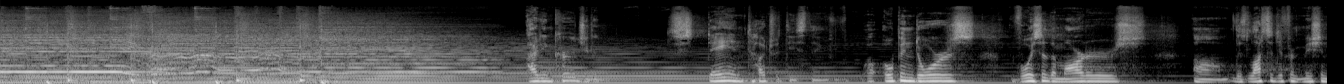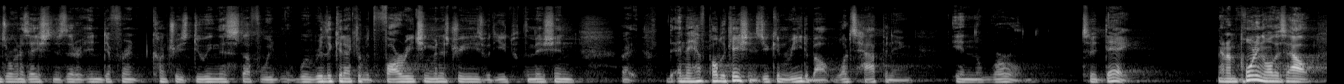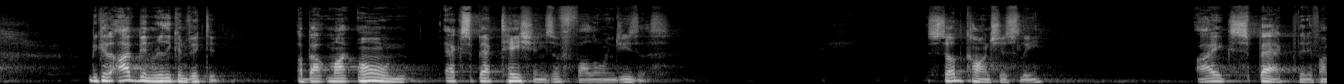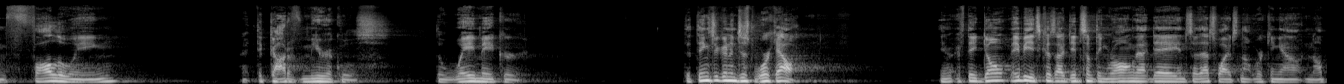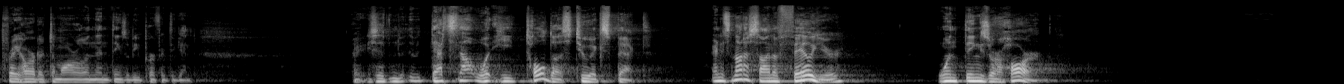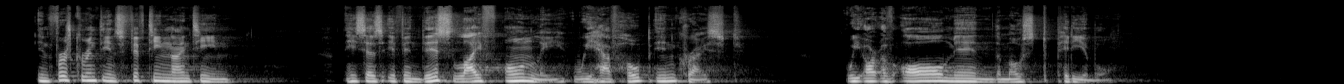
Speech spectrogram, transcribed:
I'd encourage you to stay in touch with these things. Open Doors, Voice of the Martyrs. Um, there's lots of different missions organizations that are in different countries doing this stuff. We, we're really connected with far-reaching ministries, with Youth with the Mission, right? And they have publications. You can read about what's happening in the world today. And I'm pointing all this out because I've been really convicted about my own expectations of following Jesus subconsciously, I expect that if I'm following right, the God of miracles, the waymaker, that things are going to just work out. You know, if they don't, maybe it's because I did something wrong that day, and so that's why it's not working out, and I'll pray harder tomorrow, and then things will be perfect again. Right? He said, that's not what he told us to expect. And it's not a sign of failure when things are hard. In 1 Corinthians 15 19, he says, If in this life only we have hope in Christ, we are of all men the most pitiable.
